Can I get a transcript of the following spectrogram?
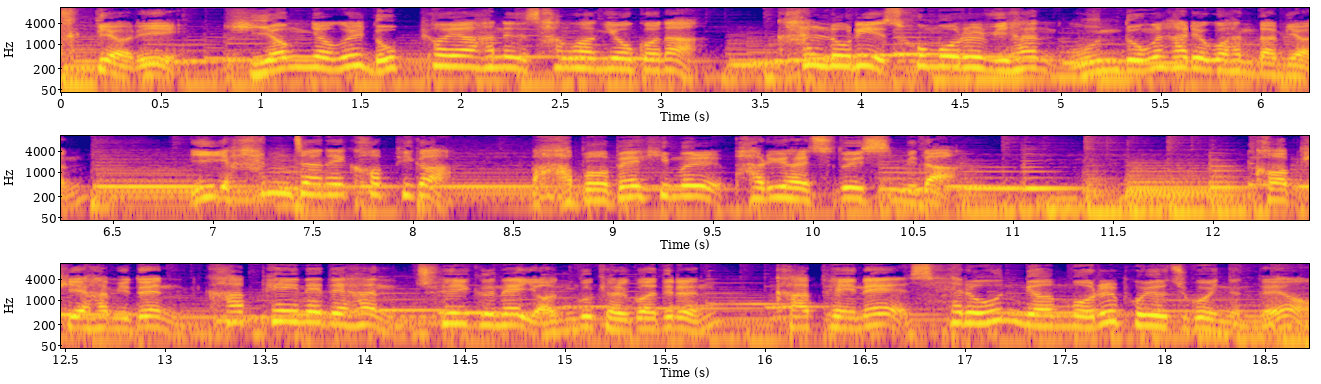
특별히 기억력을 높여야 하는 상황이 오거나 칼로리 소모를 위한 운동을 하려고 한다면 이 한 잔의 커피가 마법의 힘을 발휘할 수도 있습니다. 커피에 함유된 카페인에 대한 최근의 연구 결과들은 카페인의 새로운 면모를 보여주고 있는데요.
